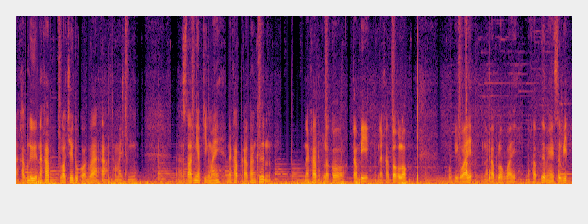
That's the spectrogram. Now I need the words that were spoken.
นะครับอื่นนะครับ เราเช็คดูก่อนว่าอ้าวทำไมถึงอ่า start เงียบจริงไหมนะครับขาตั้งขึ้นนะครับแล้วก็กำเบรกนะครับล้วก็ล็อกล็อกเบรกไว้นะครับล็อกไว้นะครับเพื่อไม่ให้สวิตช์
